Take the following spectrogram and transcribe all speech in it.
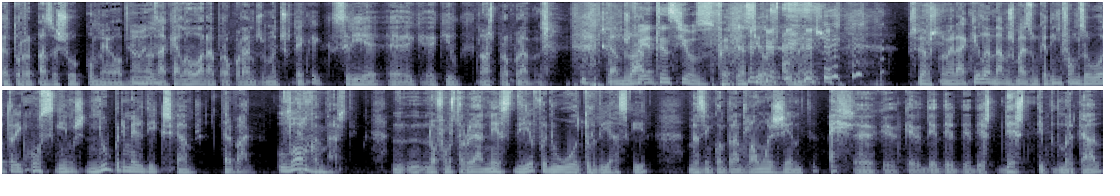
Portanto, o rapaz achou, como é óbvio, nós àquela hora procurámos uma discoteca que seria eh, aquilo que nós procurávamos. Chegámos lá. Foi atencioso. Foi atencioso, pelo menos. Percebemos que não era aquilo, andámos mais um bocadinho, fomos a outra e conseguimos, no primeiro dia que chegámos, trabalho. Isto Logo? É fantástico. Não fomos trabalhar nesse dia, foi no outro dia a seguir, mas encontramos lá um agente eh, que, de- de- deste, deste tipo de mercado,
